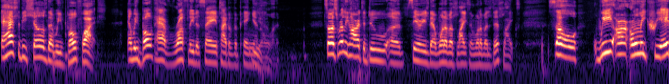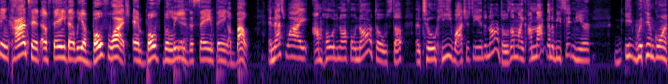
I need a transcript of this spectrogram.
it has to be shows that we've both watched and we both have roughly the same type of opinion Yeah. on. So it's really hard to do a series that one of us likes and one of us dislikes. So we are only creating content of things that we have both watched and both believe Yeah. the same thing about. And that's why I'm holding off on Naruto stuff until he watches the end of Naruto. 'Cause I'm like, I'm not gonna be sitting here with him going,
